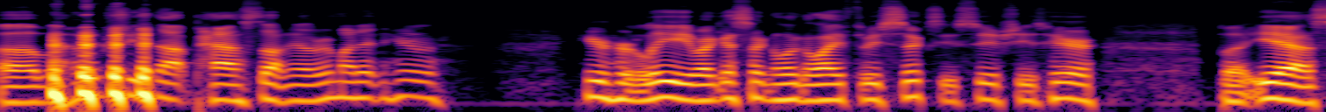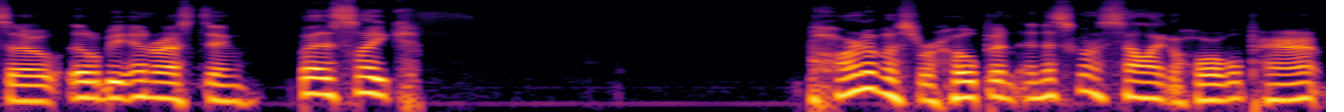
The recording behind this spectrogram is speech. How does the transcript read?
Um, I hope she's not passed out in the other room. I didn't hear hear her leave. I guess I can look at Life 360 see if she's here. But yeah, so it'll be interesting. But it's like part of us were hoping, and this is going to sound like a horrible parent,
